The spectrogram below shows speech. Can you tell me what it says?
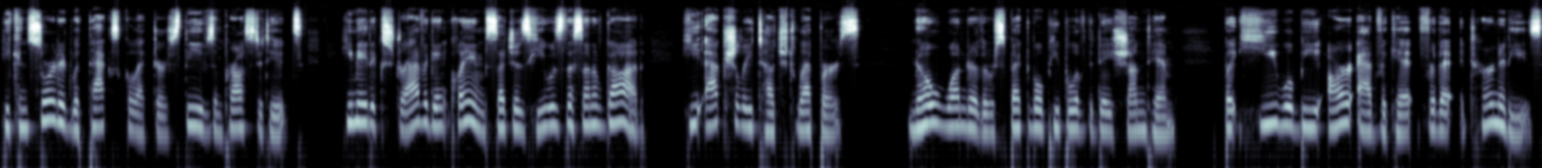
He consorted with tax collectors, thieves, and prostitutes. He made extravagant claims such as he was the Son of God. He actually touched lepers. No wonder the respectable people of the day shunned him. But he will be our advocate for the eternities,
